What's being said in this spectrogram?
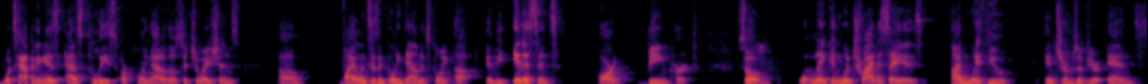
what's happening is as police are pulling out of those situations, um, violence isn't going down, it's going up, and the innocents are being hurt. So mm-hmm. what Lincoln would try to say is, I'm with you in terms of your ends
